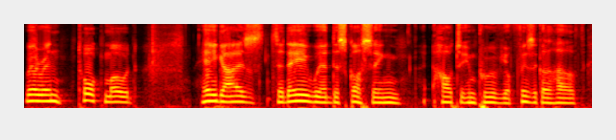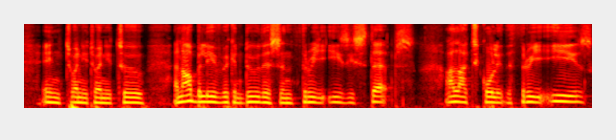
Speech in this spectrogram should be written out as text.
We're in talk mode. Hey guys, today we're discussing how to improve your physical health in 2022, and I believe we can do this in three easy steps. I like to call it the three E's.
